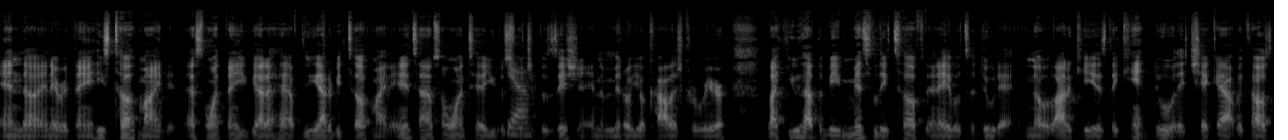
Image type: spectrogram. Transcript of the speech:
and uh, and everything. He's tough minded. That's one thing you got to have. You got to be tough minded. Anytime someone tell you to yeah. switch a position in the middle of your college career, like you have to be mentally tough and able to do that. You know, a lot of kids they can't do it. They check out because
